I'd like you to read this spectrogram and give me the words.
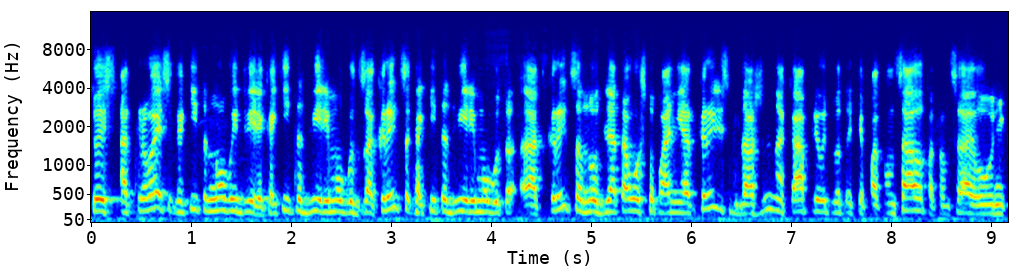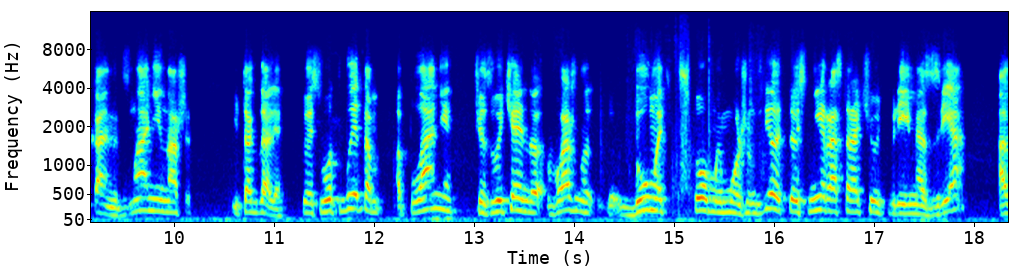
То есть открываются какие-то новые двери. Какие-то двери могут закрыться, какие-то двери могут открыться, но для того, чтобы они открылись, мы должны накапливать вот эти потенциалы, потенциалы уникальных знаний наших, и так далее. То есть вот в этом плане чрезвычайно важно думать, что мы можем сделать, то есть не растрачивать время зря, а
